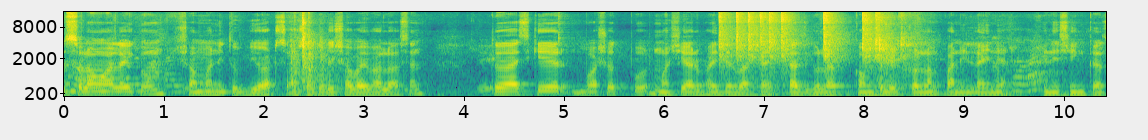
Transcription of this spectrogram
আসসালামু আলাইকুম, সম্মানিত ভিউয়ার্স আশা করি সবাই ভালো আছেন। তো আজকের বসতপুর মশিয়ার ভাইদের বাসায় কাজগুলো কমপ্লিট করলাম, পানির লাইনের ফিনিশিং কাজ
